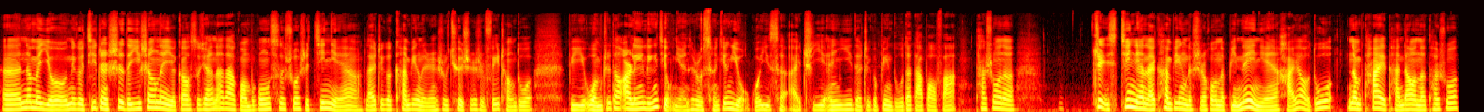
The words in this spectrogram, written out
呃，那那么有那个急诊室的医生呢也告诉加拿大广播公司，说是今年啊来这个看病的人数确实是非常多，比我们知道二零零九年的时候曾经有过一次 H1N1 的这个病毒的大爆发。他说呢。这今年来看病的时候呢，比那年还要多。那么他也谈到呢，他说，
